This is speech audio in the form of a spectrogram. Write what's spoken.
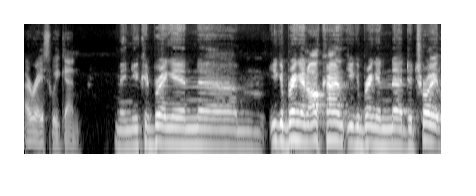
a race weekend. I mean, you could bring in um, you could bring in all kinds. You could bring in uh, Detroit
